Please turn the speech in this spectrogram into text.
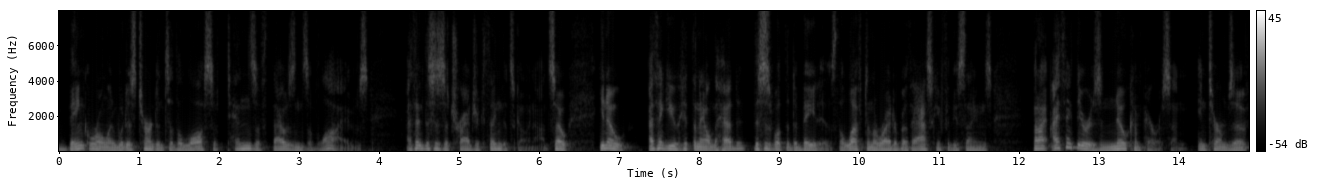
bankrolling what has turned into the loss of tens of thousands of lives. I think this is a tragic thing that's going on. So, you know, I think you hit the nail on the head. This is what the debate is. The left and the right are both asking for these things. But I, I think there is no comparison in terms of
